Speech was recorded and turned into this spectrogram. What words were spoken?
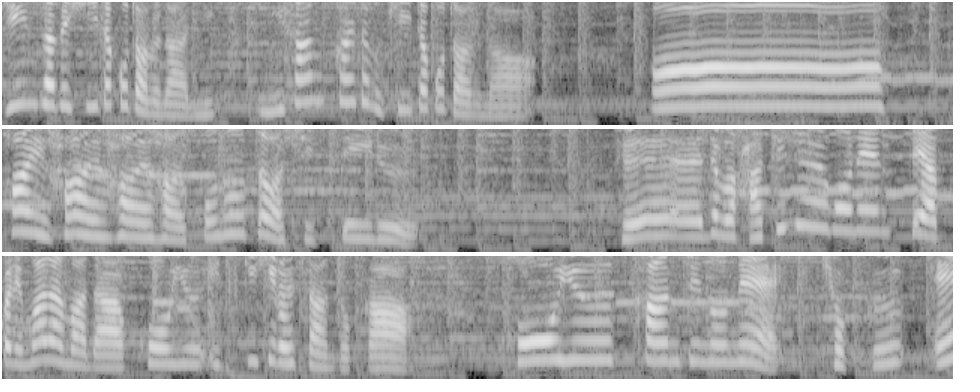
銀座で弾いたことあるな。23回多分聞いたことあるな。あー、はいはいはいはい。この歌は知っている。へえでも85年ってやっぱりまだまだこういう五木ひろしさんとかこういう感じのね曲演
